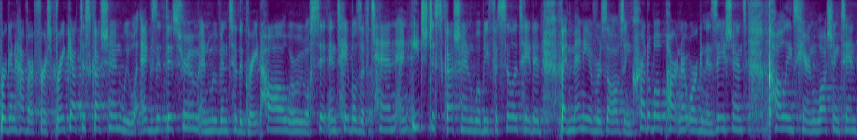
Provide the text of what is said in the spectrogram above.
we're going to have our first breakout discussion. We will exit this room and move into the Great Hall, where we will sit in tables of 10, and each discussion will be facilitated by many of Resolve's incredible partner organizations, colleagues here in Washington,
